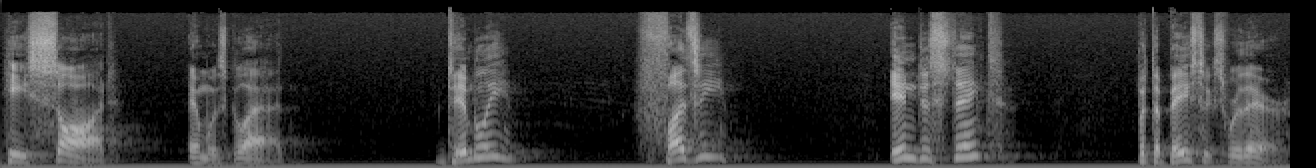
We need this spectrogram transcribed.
He saw it and was glad. Dimly, fuzzy, indistinct, but the basics were there.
